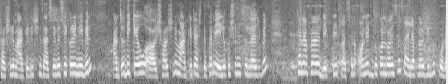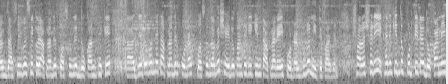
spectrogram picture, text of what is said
সরাসরি মার্কেটে এসে যাচাই বাছাই করে নেবেন। আর যদি কেউ সরাসরি মার্কেটে আসতে চান এই লোকেশনে চলে আসবেন। এখানে আপনারা দেখতেই পাচ্ছেন অনেক দোকান রয়েছে। চাইলে আপনারা কিন্তু প্রোডাক্ট যাচাই বাছাই করে আপনাদের পছন্দের দোকান থেকে যে দোকান থেকে আপনাদের প্রোডাক্ট পছন্দ হবে সেই দোকান থেকে কিন্তু আপনারা এই প্রোডাক্টগুলো নিতে পারবেন। সরাসরি এখানে কিন্তু প্রতিটা দোকানেই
